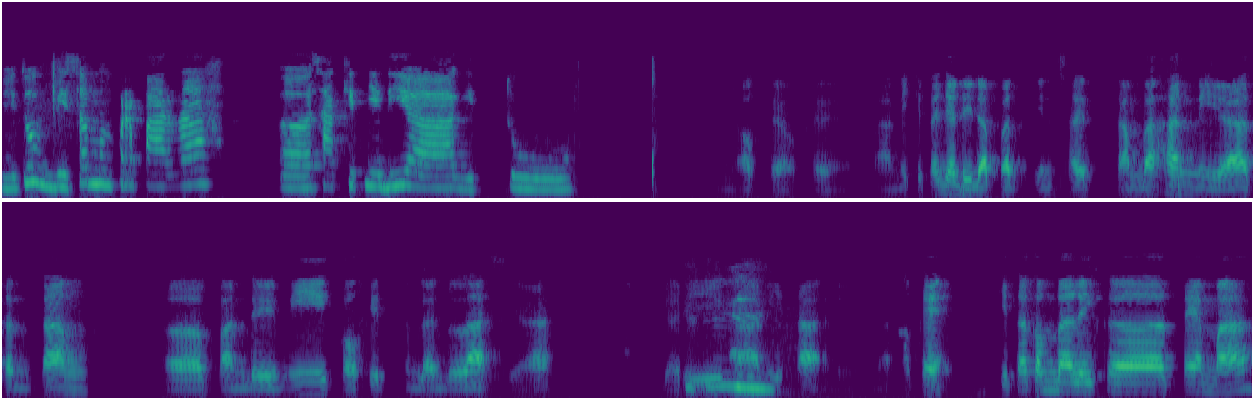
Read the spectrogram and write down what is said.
Nah, itu bisa memperparah uh, sakitnya dia gitu. Oke oke. Nah ini kita jadi dapat insight tambahan nih ya tentang uh, pandemi COVID-19 ya dari hmm. Anita nih. Nah, oke kita kembali ke tema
